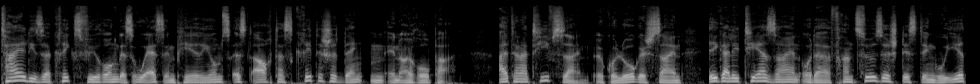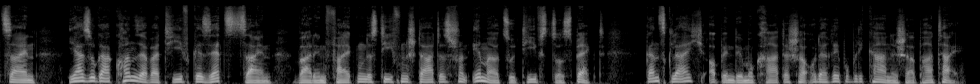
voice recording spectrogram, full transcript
Teil dieser Kriegsführung des US-Imperiums ist auch das kritische Denken in Europa. Alternativ sein, ökologisch sein, egalitär sein oder französisch distinguiert sein, ja sogar konservativ gesetzt sein, war den Falken des tiefen Staates schon immer zutiefst suspekt, ganz gleich ob in demokratischer oder republikanischer Partei.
